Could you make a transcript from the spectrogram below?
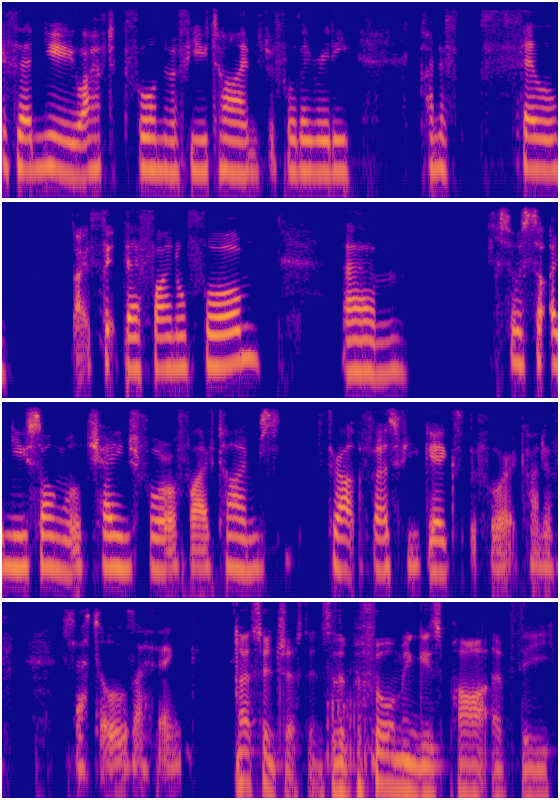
if they're new, I have to perform them a few times before they really kind of fill like fit their final form. Um, so a, a new song will change four or five times throughout the first few gigs before it kind of settles. I think. That's interesting. So the performing is part of the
